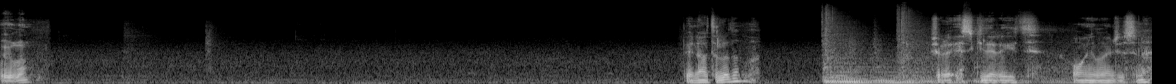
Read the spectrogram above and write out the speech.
Buyurun. Beni hatırladın mı? Şöyle eskilere git, on yıl öncesine.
